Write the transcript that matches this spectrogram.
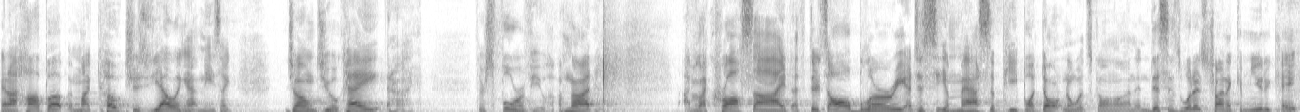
And I hop up and my coach is yelling at me. He's like, Jones, you okay? Like, There's four of you. I'm not, I'm like cross eyed. It's all blurry. I just see a mass of people. I don't know what's going on. And this is what it's trying to communicate.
